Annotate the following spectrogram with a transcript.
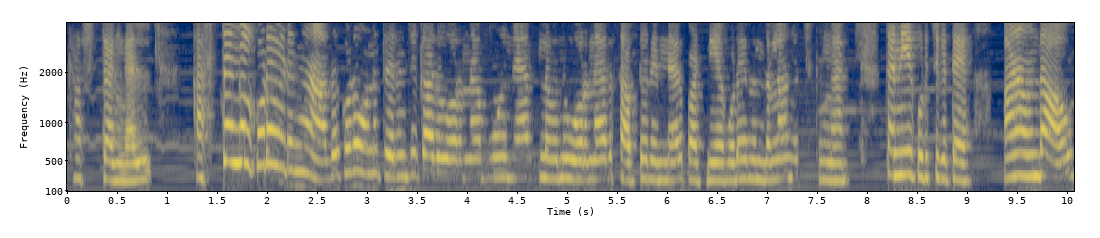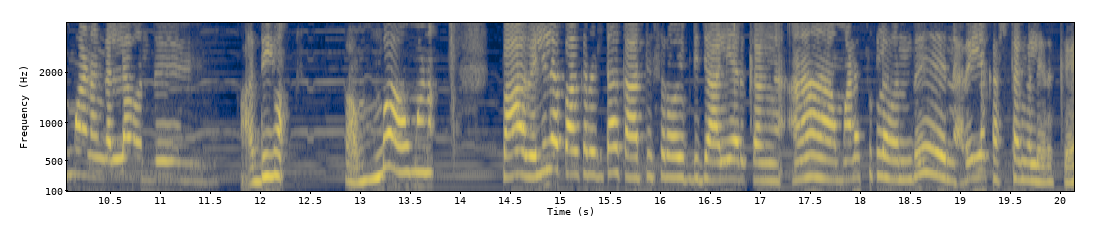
கஷ்டங்கள். கஷ்டங்கள் கூட விடுங்க. அதை கூட ஒன்றும் தெரிஞ்சுக்காது. ஒரு நேரம் மூணு நேரத்தில் வந்து ஒரு நேரம் சாப்பிட்டு ரெண்டு நேரம் பட்னியாக கூட இருந்தெல்லாம் வச்சுக்கோங்க. தண்ணியை குடிச்சுக்கிட்டே. ஆனால் வந்து அவமானங்கள்லாம் வந்து அதிகம். ரொம்ப அவமானம். பா வெளியில பாக்குறதுக்கு தான் கார்த்திஸ்வரம் இப்படி ஜாலியா இருக்காங்க. ஆனா மனசுக்குள்ள வந்து நிறைய கஷ்டங்கள் இருக்கு.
